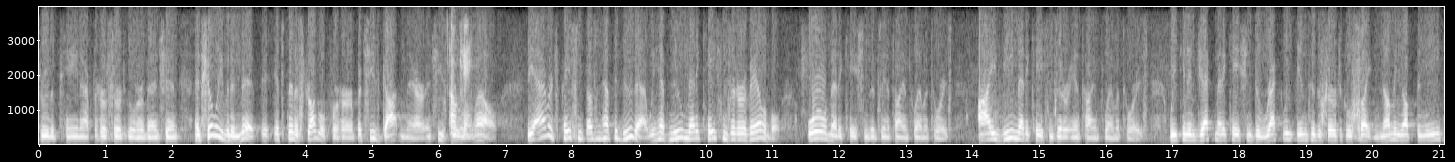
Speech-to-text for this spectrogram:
through the pain after her surgical intervention. And she'll even admit it, it's been a struggle for her, but she's gotten there and she's doing okay. well. The average patient doesn't have to do that. We have new medications that are available oral medications that's anti-inflammatories, IV medications that are anti-inflammatories. We can inject medication directly into the surgical site, numbing up the knee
